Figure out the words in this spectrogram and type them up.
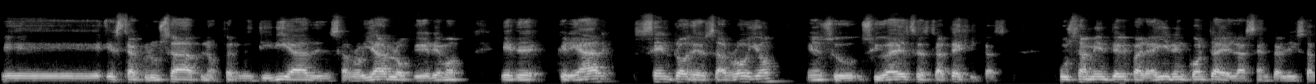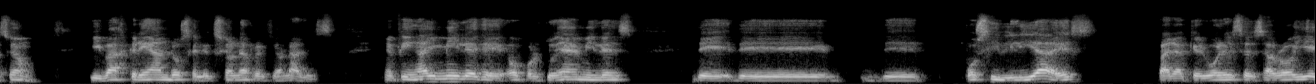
eh, esta cruzada nos permitiría desarrollar lo que queremos es crear centros de desarrollo en sus ciudades estratégicas, justamente para ir en contra de la centralización y vas creando selecciones regionales. En fin, hay miles de oportunidades, miles de, de, posibilidades para que el vóley se desarrolle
